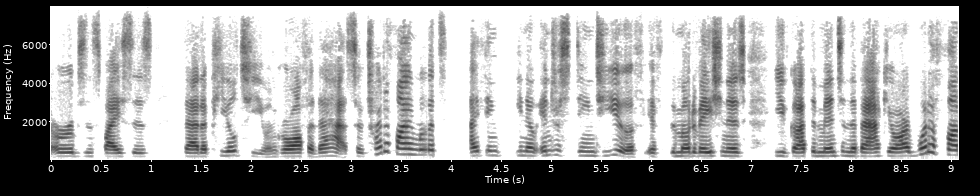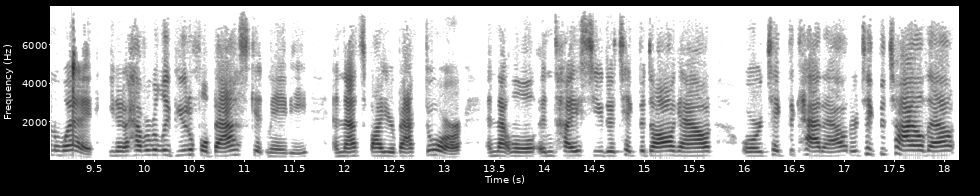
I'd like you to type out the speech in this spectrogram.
herbs and spices that appeal to you and grow off of that. So try to find what's I think you know interesting to you. If if the motivation is you've got the mint in the backyard, what a fun way. You know, have a really beautiful basket maybe, and that's by your back door, and that will entice you to take the dog out or take the cat out or take the child out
